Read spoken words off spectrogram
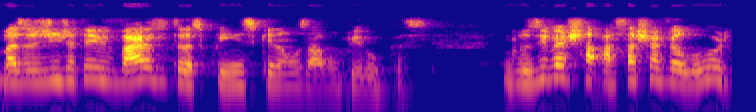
mas a gente já teve várias outras queens que não usavam perucas. Inclusive a Sasha Velour,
